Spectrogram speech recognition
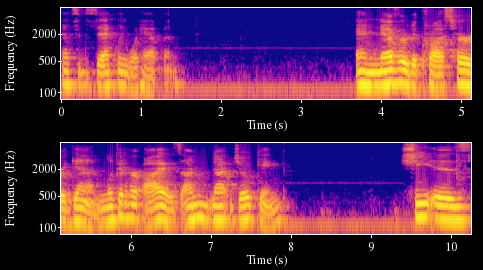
That's exactly what happened and never to cross her again. Look at her eyes. I'm not joking. She is,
